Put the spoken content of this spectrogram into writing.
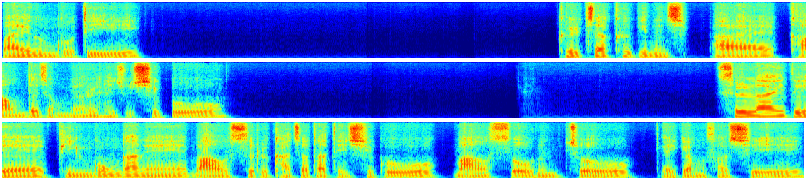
맑은 고디 글자 크기는 18 가운데 정렬을 해주시고 슬라이드의 빈 공간에 마우스를 가져다 대시고 마우스 오른쪽 배경 서식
